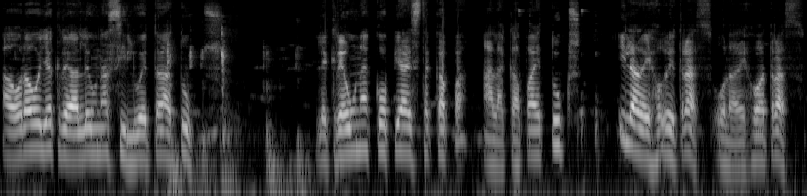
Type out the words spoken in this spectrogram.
Ahora voy a crearle una silueta a Tux. Le creo una copia a esta capa, a la capa de Tux, y la dejo detrás o la dejo atrás.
